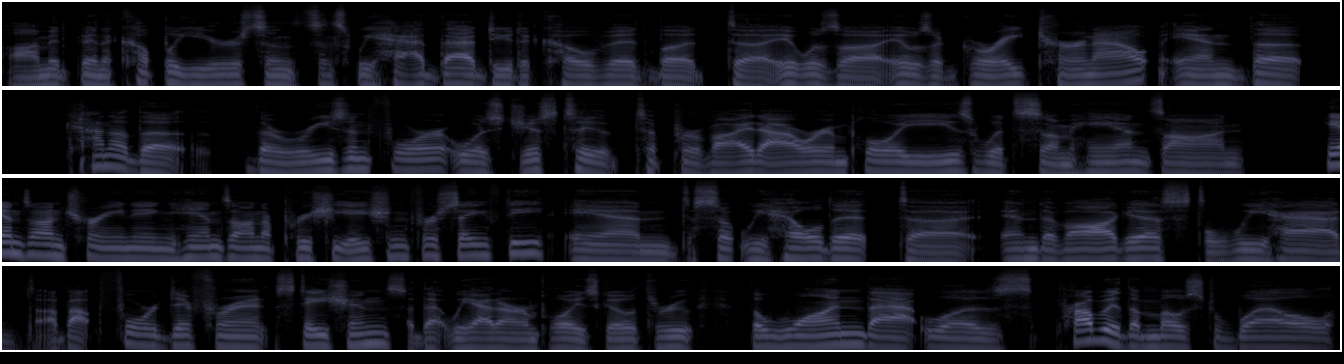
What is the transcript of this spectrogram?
Um, it'd been a couple years since since we had that due to COVID, but uh, it was a it was a great turnout, and the kind of the the reason for it was just to to provide our employees with some hands-on hands-on training, hands-on appreciation for safety, and so we held it uh, end of August. We had about four different stations that we had our employees go through. The one that was probably the most well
